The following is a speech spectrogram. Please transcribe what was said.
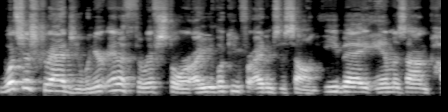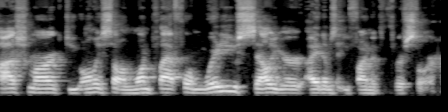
what's your strategy when you're in a thrift store? Are you looking for items to sell on eBay, Amazon, Poshmark? Do you only sell on one platform? Where do you sell your items that you find at the thrift store?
